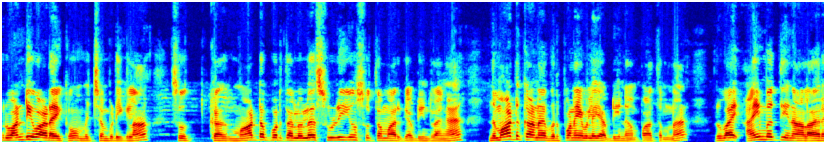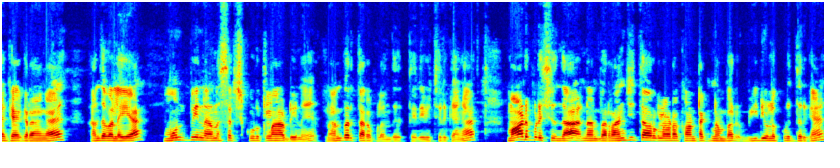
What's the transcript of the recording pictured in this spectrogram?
ஒரு வண்டி வாடகைக்கும் மிச்சம் பிடிக்கலாம். ஸோ க மாட்டை பொறுத்தளவில் சுழியும் சுத்தமாக இருக்குது அப்படின்றாங்க. இந்த மாட்டுக்கான விற்பனை விலை அப்படின்னு நம்ம பார்த்தோம்னா ரூபாய் ஐம்பத்தி நாலாயிரம் கேட்குறாங்க அந்த விலையை முன்பின் அனுசரித்து கொடுக்கலாம் அப்படின்னு நண்பர் தரப்புலேருந்து தெரிவிச்சிருக்காங்க. மாடு பிடிச்சிருந்தா நண்பர் ரஞ்சித் அவர்களோட காண்டாக்ட் நம்பர் வீடியோவில் கொடுத்துருக்கேன்.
